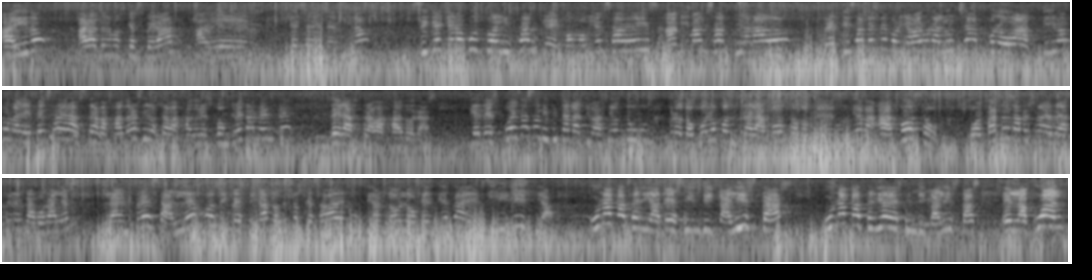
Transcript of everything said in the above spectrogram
ha ido, ahora tenemos que esperar a ver qué se determina. Sí que quiero puntualizar que, como bien sabéis, a mí me han sancionado precisamente por llevar una lucha proactiva por la defensa de las trabajadoras y los trabajadores, concretamente de las trabajadoras. Que después de solicitar la activación de un protocolo contra el acoso, donde denunciaba acoso por parte de una persona de relaciones laborales, la empresa, lejos de investigar los hechos que estaba denunciando, lo que empieza es, inicia una cacería de sindicalistas, una cacería de en la cual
